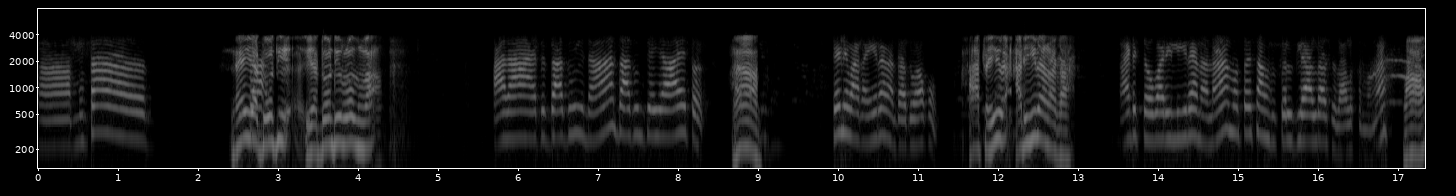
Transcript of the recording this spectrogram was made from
हा मग ता नाही या दोन ती- या दोन तीन रोज ना दादू आहे ना दादू ते आहेतच हा. शनिवार इरा ना दादू आपण. आता हिरा आडी हिरा ना का? आठ चौबारी लिहिरा ना ना मग ते सांगतो चल आलं असेल आलं मग हा. हा.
